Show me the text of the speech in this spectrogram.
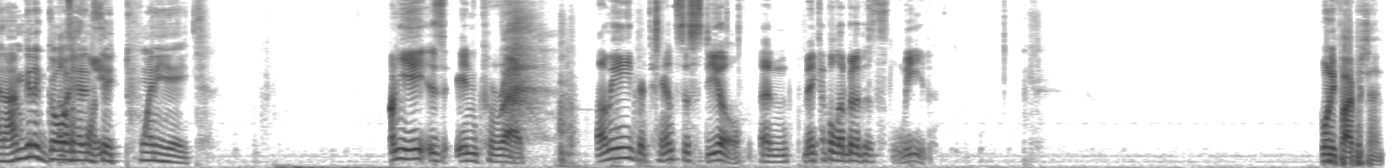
And I'm gonna go That's ahead and say 28. 28 is incorrect. Tommy, the chance to steal and make up a little bit of this lead. Twenty-five percent.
